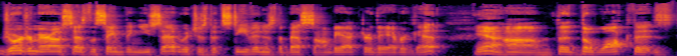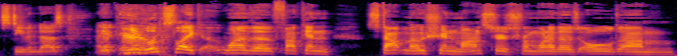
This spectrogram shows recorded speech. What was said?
George Romero says the same thing you said, which is that Steven is the best zombie actor they ever get. Yeah. Um, the the walk that Steven does, and he, he looks like one of the fucking stop motion monsters from one of those old um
